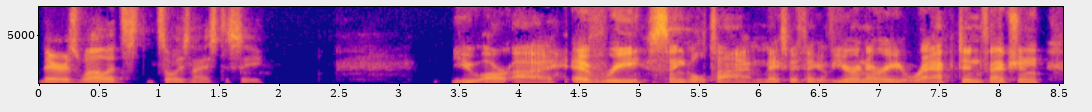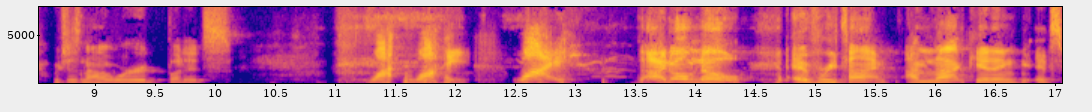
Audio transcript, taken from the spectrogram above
there as well. It's it's always nice to see. URI every single time. Makes me think of urinary tract infection, which is not a word, but it's why why why I don't know. Every time. I'm not kidding. It's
